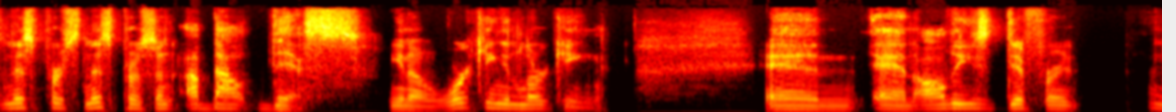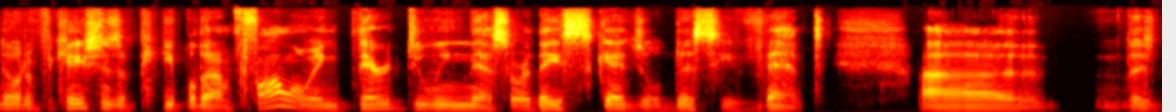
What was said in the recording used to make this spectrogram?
this person, this person about this, you know, working and lurking, and and all these different notifications of people that I'm following, they're doing this or they scheduled this event. Uh, the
